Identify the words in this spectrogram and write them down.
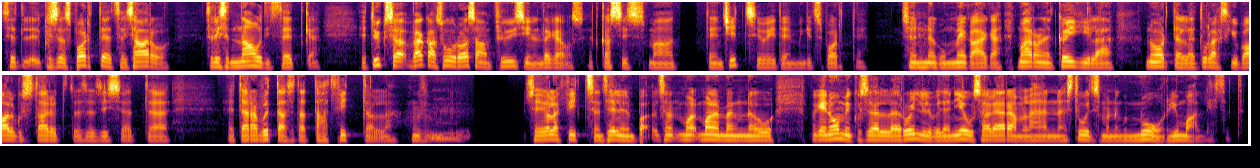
see, kui sa seda sporti teed, sa ei saa aru, sa lihtsalt naudid seda hetke. et üks väga suur osa on füüsiline tegevus, et kas siis ma teen džitsi või teen mingit sporti. see on nagu mega äge, ma arvan, et kõigile noortele tulekski juba algusest harjutada seda sisse, et, et ära võta seda, et tahad fit olla see ei ole fit, see on selline, see on, ma, ma olen nagu, ma käin hommikusel rullil või teen jõusaali ära, ma lähen stuudiosse, ma olen nagu noor jumal lihtsalt.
